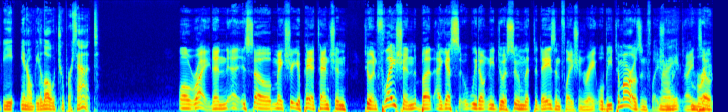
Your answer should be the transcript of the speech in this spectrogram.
be, you know, below 2%. Well, right. And uh, so make sure you pay attention to inflation, but I guess we don't need to assume that today's inflation rate will be tomorrow's inflation right. rate, right? right. So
